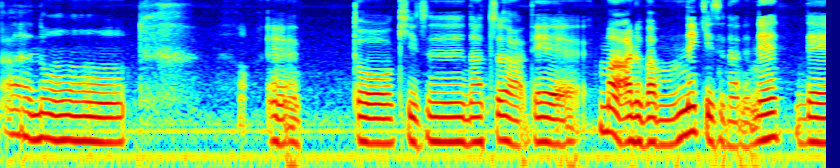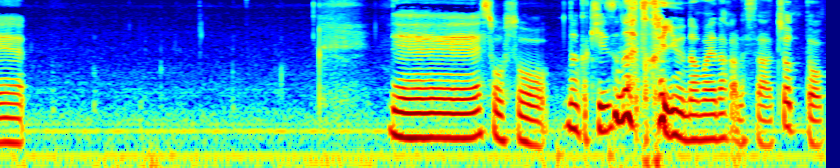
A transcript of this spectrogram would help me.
あのー、えー、っと「絆ツアーで」まあアルバムもね「絆」でねででそうそう。なんか絆とかいう名前だからさちょっと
